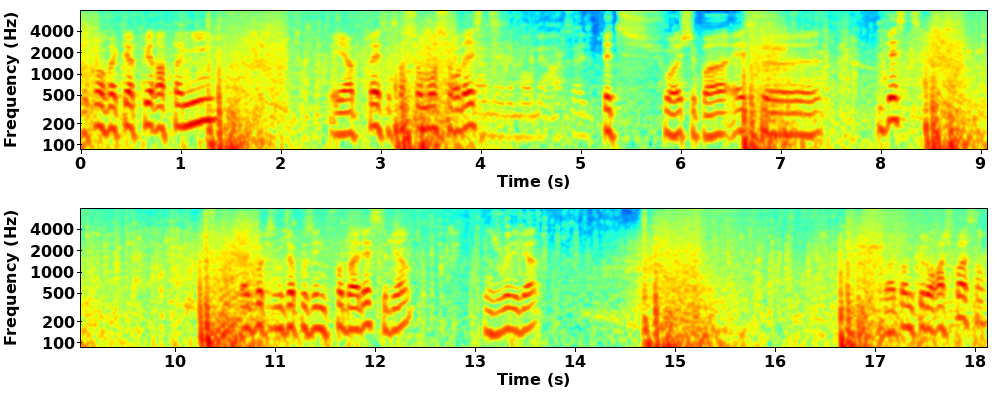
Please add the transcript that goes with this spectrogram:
Donc là on va caper Rafami. Et après ça sera sûrement sur l'est. Peut-être, ouais, je sais pas, est, euh, sud-est. Là je vois qu'ils ont déjà posé une fob à l'est, c'est bien. Bien joué les gars. On va attendre que l'orage passe. Hein.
